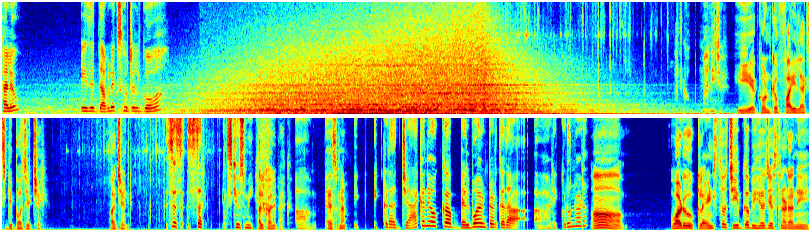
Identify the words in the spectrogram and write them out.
హలో ఇది double X hotel Goa? Manager. ఈ అకౌంట్లో ఫైవ్ ల్యాక్స్ డిపాజిట్ చేయి. Urgent. Sir sir excuse me. I'll call back yes ma'am ఇక్కడ జాక్ అనే ఒక బెల్ బాయ్ ఉంటాడు కదా ఆడెక్కడున్నాడు? వాడు క్లయింట్స్తో చీప్గా బిహేవ్ చేస్తున్నాడని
